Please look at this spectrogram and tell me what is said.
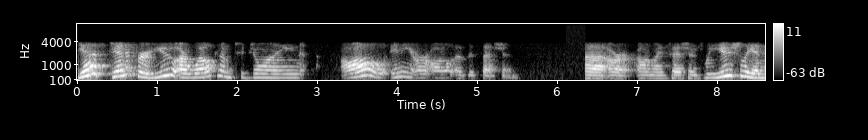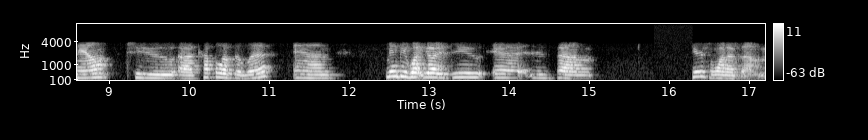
Yes, Jennifer, you are welcome to join all, any or all of the sessions, uh, our online sessions. We usually announce to a couple of the lists, and maybe what you ought to do is, um, here's one of them,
